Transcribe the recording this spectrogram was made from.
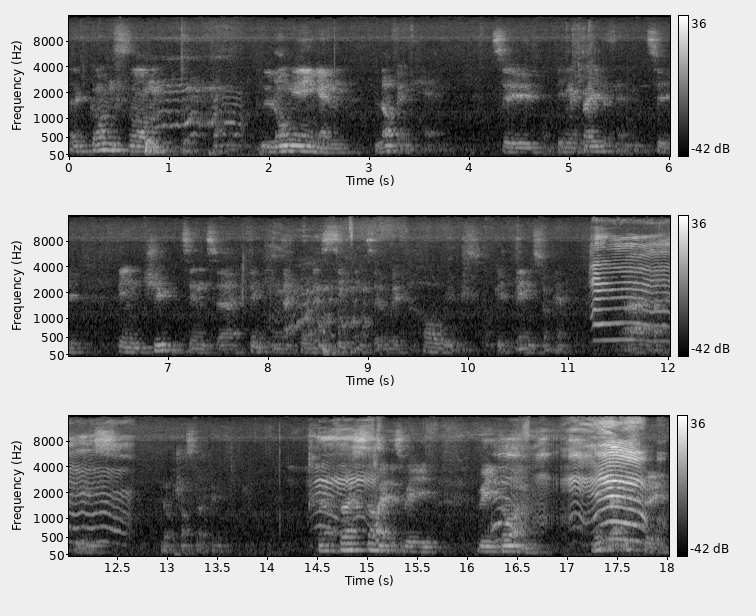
They've gone from longing and loving Him to being afraid of Him, to being duped into thinking that God is seeking to withhold good things from him, uh, that he's not trustworthy. And first sight, as we read on, maybe that is true.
